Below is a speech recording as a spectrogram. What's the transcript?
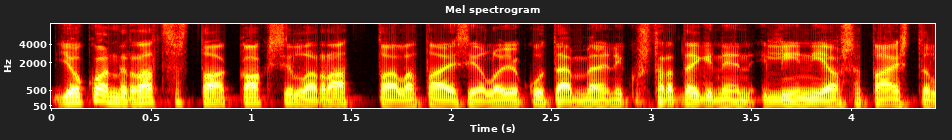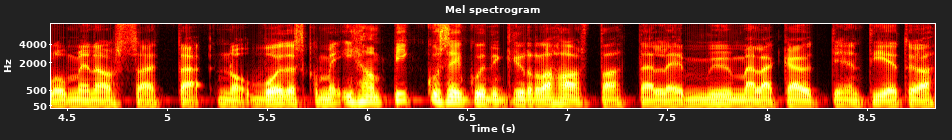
joko ne ratsastaa kaksilla rattailla tai siellä on joku tämmöinen niin kuin strateginen linjaus ja taistelu menossa, että no voitaisiko me ihan pikkusen kuitenkin rahastaa tälleen myymällä käyttäjien tietoja,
